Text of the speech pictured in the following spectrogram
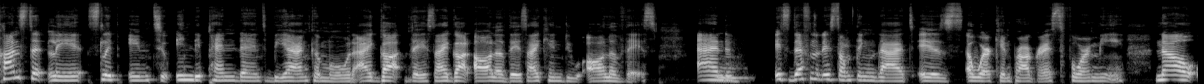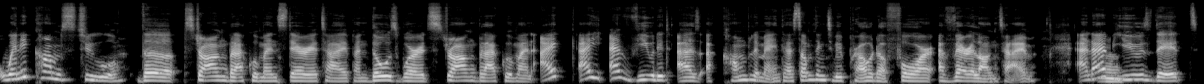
constantly slip into independent bianca mode i got this i got all of this i can do all of this and mm. it's definitely something that is a work in progress for me. Now, when it comes to the strong black woman stereotype and those words, strong black woman, I, I, I viewed it as a compliment, as something to be proud of for a very long time. And I've used it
